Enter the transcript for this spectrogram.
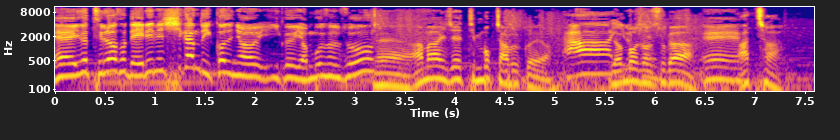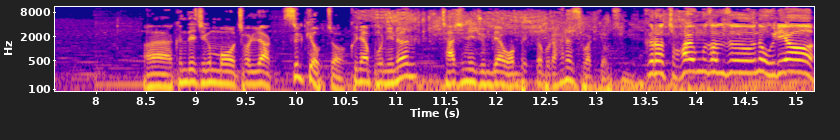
예, 이거 들어서 내리는 시간도 있거든요. 이거 연본 선수. 네, 아마 이제 뒷목 잡을 거예요. 아, 연번 이렇게. 선수가 예. 아차. 아, 근데 지금 뭐 전략 쓸 게 없죠. 그냥 본인은 자신이 준비한 원팩 더블을 하는 수밖에 없습니다. 그렇죠. 허영무 선수는 오히려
